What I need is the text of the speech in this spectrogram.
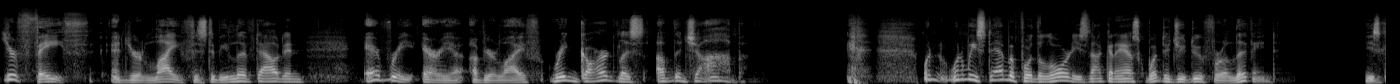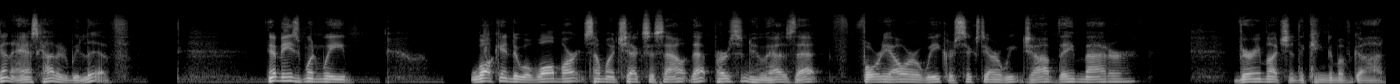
your faith and your life is to be lived out in every area of your life, regardless of the job. when, when we stand before the Lord, He's not going to ask, What did you do for a living? He's going to ask, How did we live? That means when we walk into a Walmart and someone checks us out, that person who has that 40 hour a week or 60 hour a week job, they matter very much in the kingdom of God.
